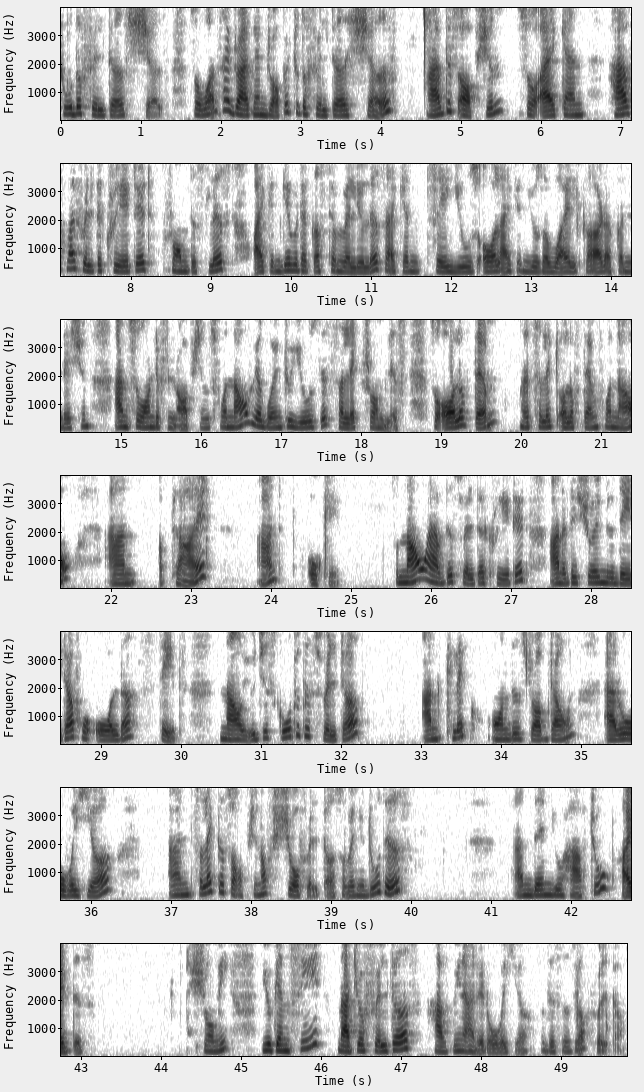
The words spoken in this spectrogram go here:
to the filters shelf. So once I drag and drop it to the filters shelf, I have this option. So I can have my filter created from this list. I can give it a custom value list. I can say use all. I can use a wildcard, a condition, and so on different options. For now, we are going to use this select from list. So all of them, let's select all of them for now and apply and OK. So now I have this filter created and it is showing the data for all the states. Now you just go to this filter and click on this drop down arrow over here and select this option of show filter. So when you do this and then you have to hide this. Show me. You can see that your filters have been added over here. So this is your filter.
